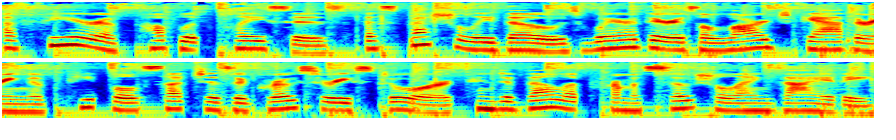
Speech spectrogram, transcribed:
A fear of public places, especially those where there is a large gathering of people such as a grocery store can develop from a social anxiety.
